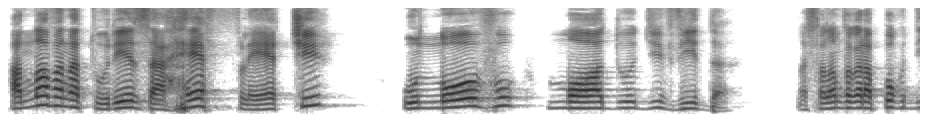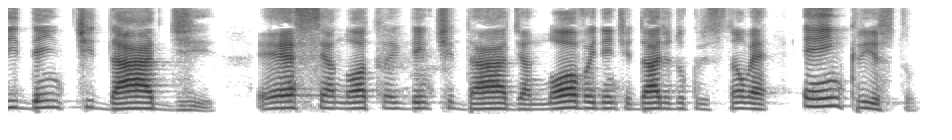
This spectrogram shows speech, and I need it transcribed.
A nova natureza reflete o novo modo de vida. Nós falamos agora há pouco de identidade. Essa é a nossa identidade, a nova identidade do cristão é em Cristo.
